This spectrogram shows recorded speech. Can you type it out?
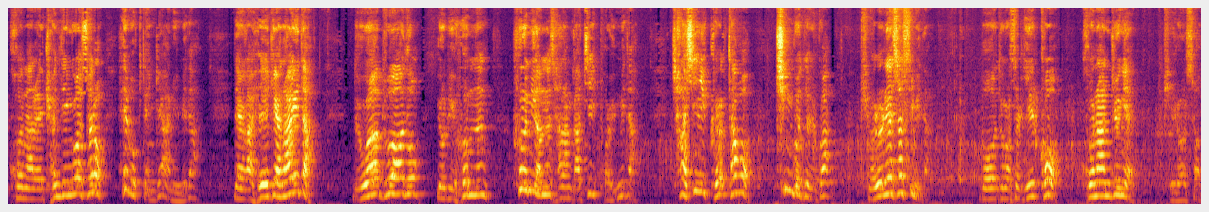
고난을 견딘 것으로 회복된 게 아닙니다. 내가 회개하나이다. 누가 보아도 욥이 흠는 흠이 없는 사람같이 보입니다. 자신이 그렇다고 친구들과 결론했었습니다. 모든 것을 잃고 고난 중에 비로소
